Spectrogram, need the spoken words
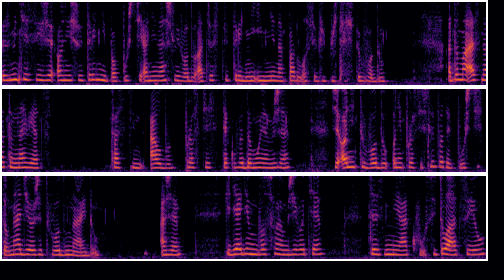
vezmite si, že oni šli 3 dní po pušti a nenašli vodu a cez tie 3 dní im nenapadlo si vypýtať tú vodu. A to ma asi na tom najviac fascin, alebo proste si tak uvedomujem, že, že oni tú vodu, oni proste šli po tej púšti s tou nádejou, že tú vodu nájdu. A že keď ja idem vo svojom živote cez nejakú situáciu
